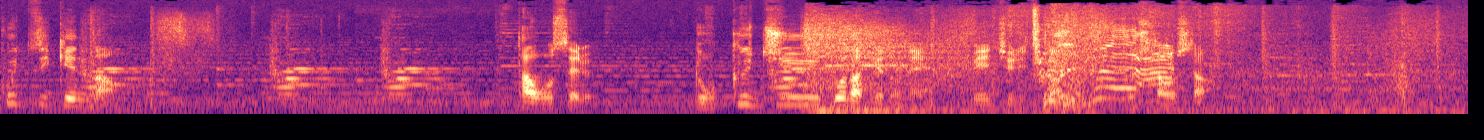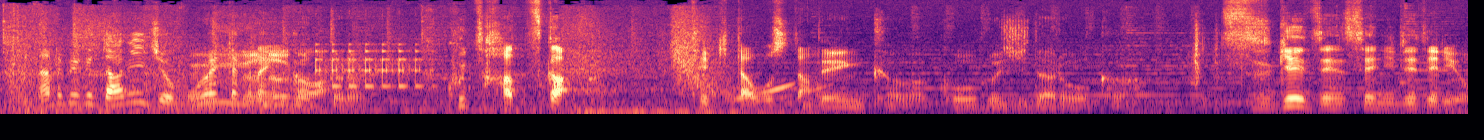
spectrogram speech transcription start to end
こいついけんな。倒せる。65だけどね命中率が。倒したなるべくダメージをもらいたくない今は。こいつ初か。敵倒した。の殿下はご無事だろうか。すげえ前線に出てるよ。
